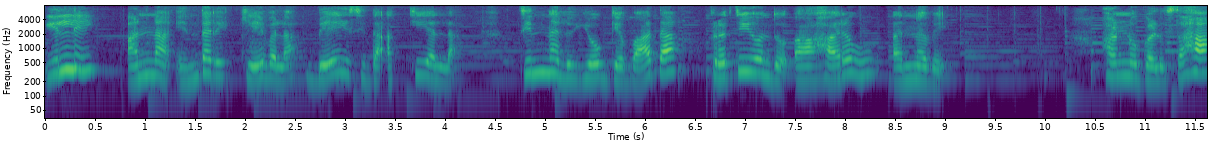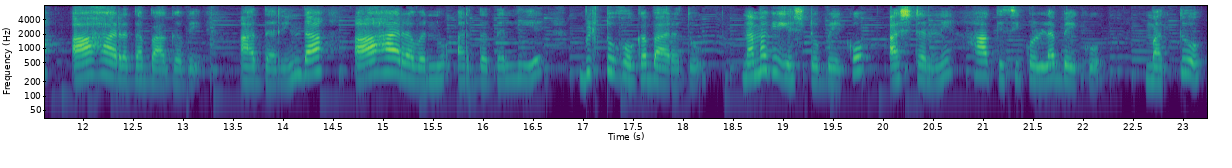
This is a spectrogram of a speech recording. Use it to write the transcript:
ಇಲ್ಲಿ ಅನ್ನ ಎಂದರೆ ಕೇವಲ ಬೇಯಿಸಿದ ಅಕ್ಕಿಯಲ್ಲ, ತಿನ್ನಲು ಯೋಗ್ಯವಾದ ಪ್ರತಿಯೊಂದು ಆಹಾರವೂ ಅನ್ನವೇ. ಹಣ್ಣುಗಳು ಸಹ ಆಹಾರದ ಭಾಗವೇ, ಆದ್ದರಿಂದ ಆಹಾರವನ್ನು ಅರ್ಧದಲ್ಲಿಯೇ ಬಿಟ್ಟು ಹೋಗಬಾರದು. ನಮಗೆ ಎಷ್ಟು ಬೇಕೋ ಅಷ್ಟನ್ನೇ ಹಾಕಿಸಿಕೊಳ್ಳಬೇಕು ಮತ್ತು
